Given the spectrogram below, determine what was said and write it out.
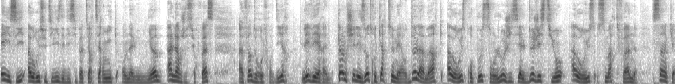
Et ici, Aorus utilise des dissipateurs thermiques en aluminium à large surface afin de refroidir les VRM. Comme chez les autres cartes mères de la marque, Aorus propose son logiciel de gestion Aorus SmartFan 5.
